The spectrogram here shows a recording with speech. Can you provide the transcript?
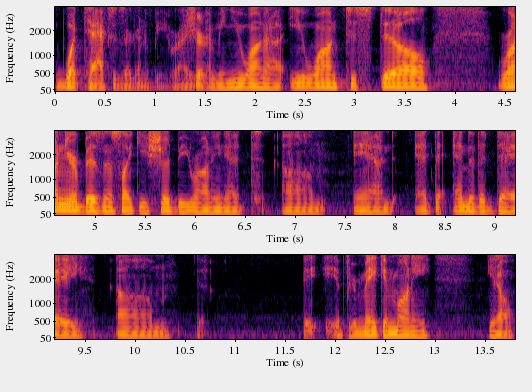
what taxes are going to be, right? Sure. I mean, you wanna you want to still run your business like you should be running it. Um, and at the end of the day, um, if you're making money, you know,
